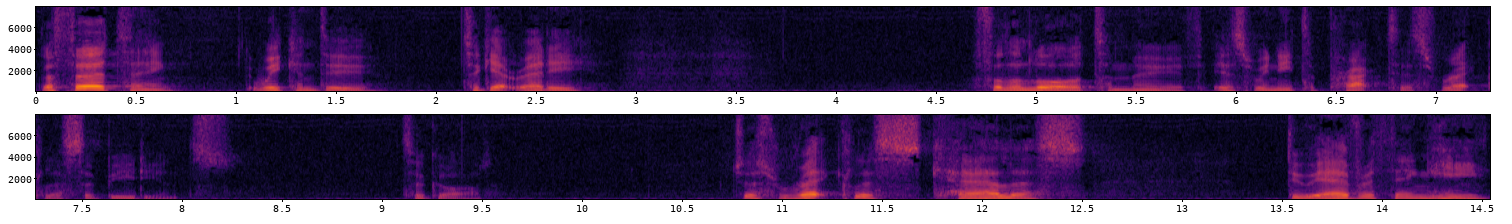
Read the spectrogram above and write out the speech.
The third thing that we can do to get ready for the Lord to move is we need to practice reckless obedience to God. Just reckless, careless, do everything He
